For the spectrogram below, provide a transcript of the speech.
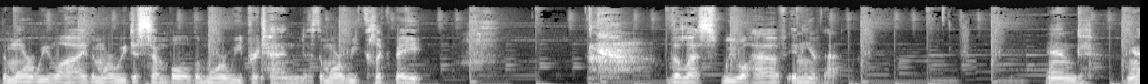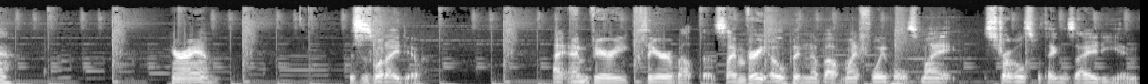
The more we lie, the more we dissemble, the more we pretend, the more we clickbait, the less we will have any of that. And yeah, here I am. This is what I do. I, am very clear about this. I'm very open about my foibles, my struggles with anxiety and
